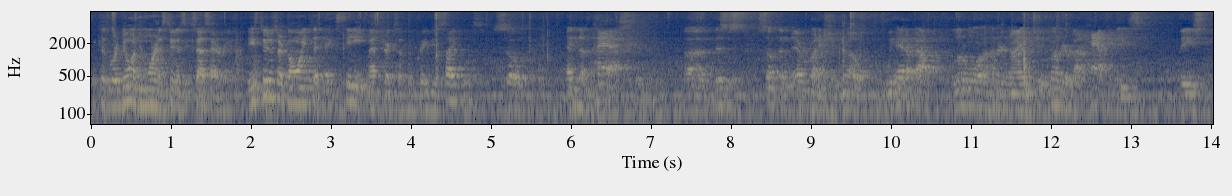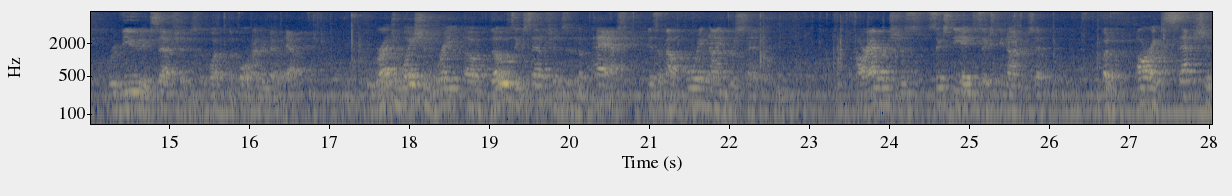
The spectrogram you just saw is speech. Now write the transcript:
Because we're doing more in the student success area. These students are going to exceed metrics of the previous cycles. So, in the past, uh, this is something everybody should know. We had about a little more than 190, 200, about half of these, these reviewed exceptions of what the 400 that we have. The graduation rate of those exceptions in the past is about 49%. Our average is 68, 69%. But our exception,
